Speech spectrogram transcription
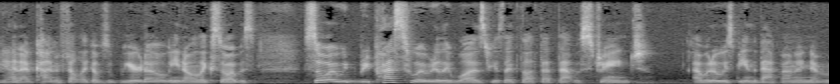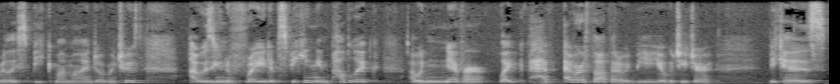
Yeah. and I've kind of felt like I was a weirdo, you know, like so I was so I would repress who I really was because I thought that that was strange. I would always be in the background. I never really speak my mind or my truth. I was even afraid of speaking in public. I would never like have ever thought that I would be a yoga teacher because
